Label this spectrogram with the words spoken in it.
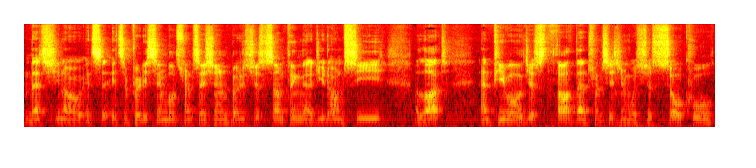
and that's you know it's it's a pretty simple transition, but it's just something that you don't see a lot, and people just thought that transition was just so cool.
